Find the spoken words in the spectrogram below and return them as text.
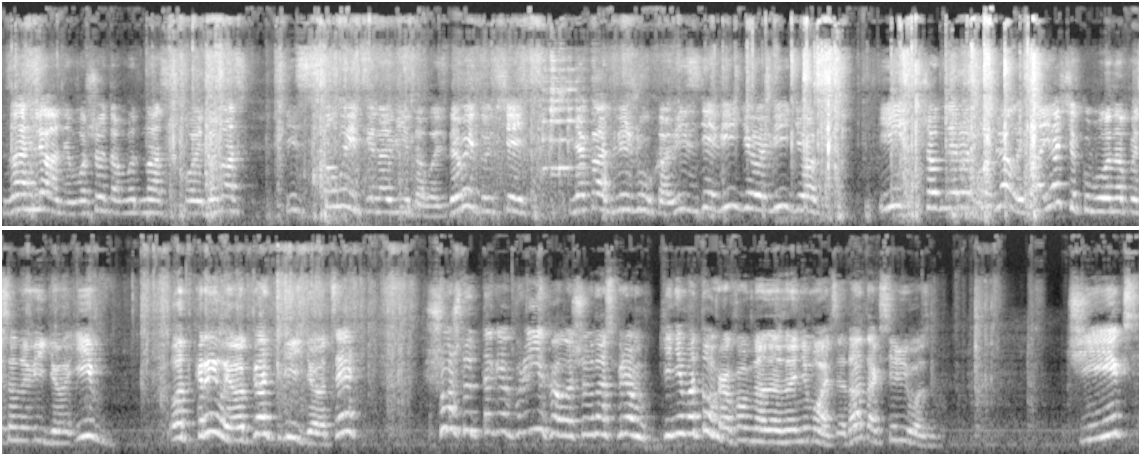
заглянемо, що там від нас, ой, до нас із столиці навідалось. Диви, тут ще й яка двіжуха. Везде відео, відео. І щоб не розслаблялись, на ящику було написано відео. І відкрили опять відео. Це що ж тут таке приїхало, що у нас прям кінематографом треба займатися, да? так серйозно. Чікс.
